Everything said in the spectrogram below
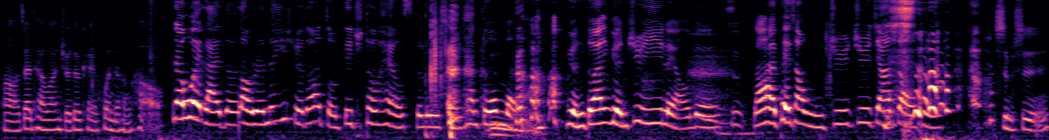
啊，在台湾绝对可以混得很好。在未来的老人的医学都要走 digital health 的路线，你看多猛啊！远端远距医疗的，然后还配上五 G 居家照顾，是不是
